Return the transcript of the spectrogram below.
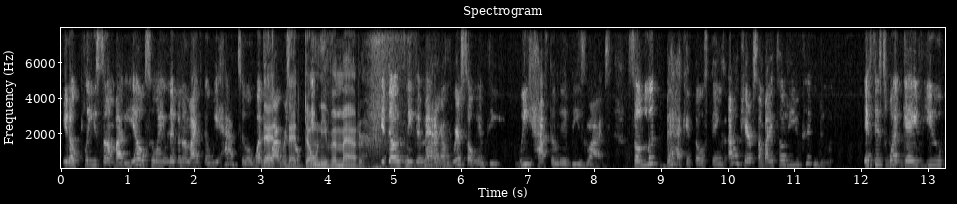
you know please somebody else who ain't living a life that we have to. And wonder why we're that so don't empty. even matter. it doesn't even matter and we're so empty. We have to live these lives. So look back at those things. I don't care if somebody told you you couldn't do it. If it's what gave you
